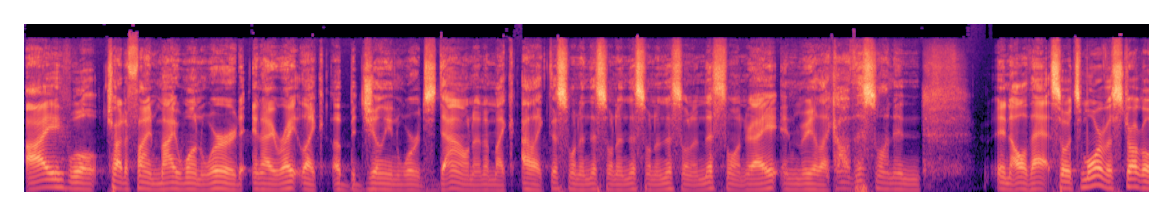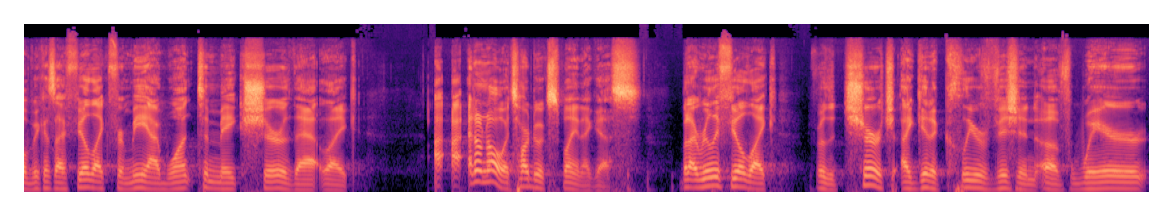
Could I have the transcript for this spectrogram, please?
I will try to find my one word and I write like a bajillion words down and I'm like, I like this one and this one and this one and this one and this one, right? And we're like, oh, this one and and all that. So it's more of a struggle because I feel like for me, I want to make sure that like I, I don't know, it's hard to explain, I guess. But I really feel like for the church, I get a clear vision of where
